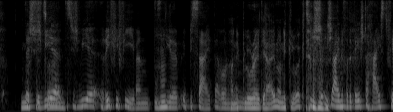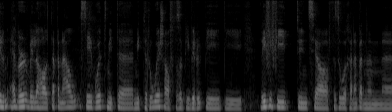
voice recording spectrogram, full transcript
das ist, wie, sein. das ist wie Rififi, wenn das dir etwas sagt. Ein- Habe ich Blu-ray die noch nicht geschaut. ist, ist einer der besten Heist-Filme ever, weil er halt eben auch sehr gut mit, äh, mit der Ruhe schafft. Also bei, bei, bei, Rififi tun sie ja versuchen, eben einen, äh,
